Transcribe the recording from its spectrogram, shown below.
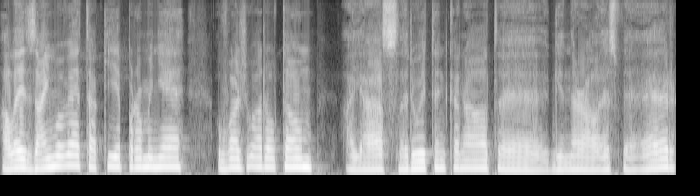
Ale zajímavé taky je pro mě uvažovat o tom, a já sleduji ten kanál, to je generál SVR,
